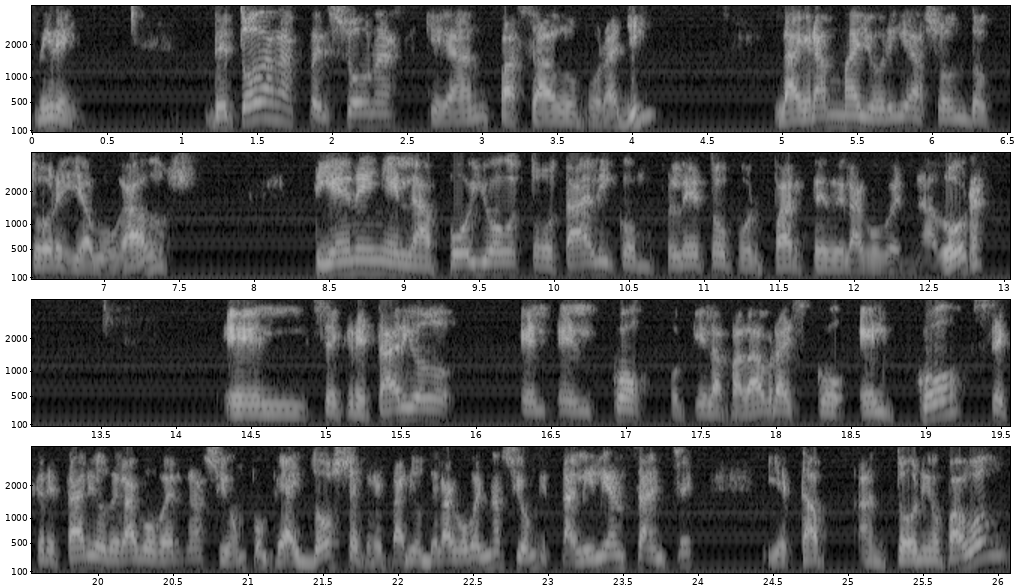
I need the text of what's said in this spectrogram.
Miren, de todas las personas que han pasado por allí, la gran mayoría son doctores y abogados, tienen el apoyo total y completo por parte de la gobernadora, el secretario, el, el co, porque la palabra es co, el co-secretario de la gobernación, porque hay dos secretarios de la gobernación, está Lilian Sánchez y está Antonio Pavón,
